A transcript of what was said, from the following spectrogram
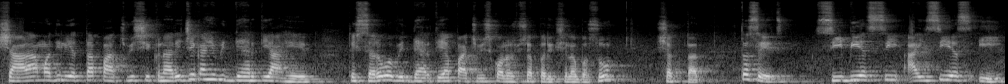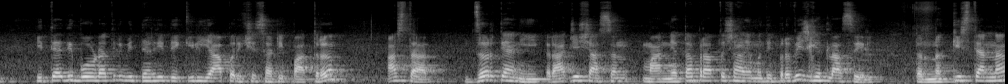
शाळामधील इयत्ता पाचवी शिकणारे जे काही विद्यार्थी आहेत ते सर्व विद्यार्थी या पाचवी स्कॉलरशिपच्या परीक्षेला बसू शकतात. तसेच C B S C I C S E इत्यादी बोर्डातील विद्यार्थी देखील या परीक्षेसाठी पात्र असतात. जर त्यांनी राज्य शासन मान्यताप्राप्त शाळेमध्ये प्रवेश घेतला असेल तर नक्कीच त्यांना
